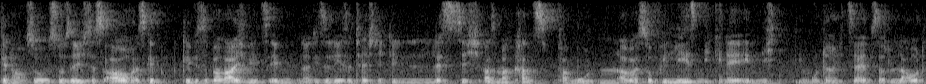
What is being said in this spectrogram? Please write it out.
Genau, so, so sehe ich das auch. Es gibt gewisse Bereiche, wie jetzt eben ne, diese Lesetechnik, die lässt sich, also man kann es vermuten, aber so viel lesen die Kinder eben nicht im Unterricht selbst, also laut.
